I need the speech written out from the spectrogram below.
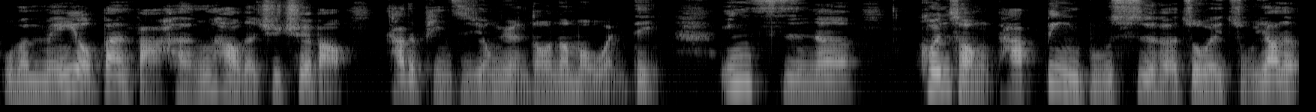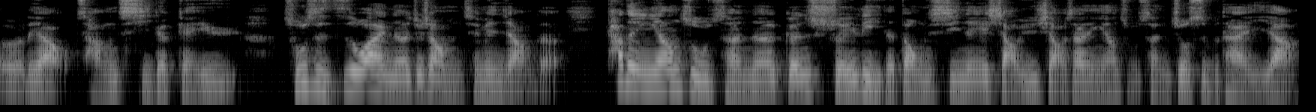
我们没有办法很好的去确保它的品质永远都那么稳定。因此呢，昆虫它并不适合作为主要的饵料，长期的给予。除此之外呢，就像我们前面讲的，它的营养组成呢，跟水里的东西那些小鱼小虾的营养组成就是不太一样。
